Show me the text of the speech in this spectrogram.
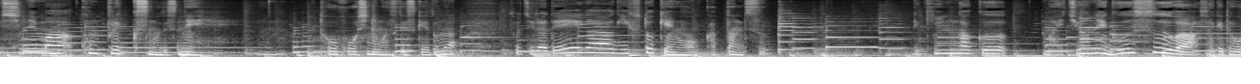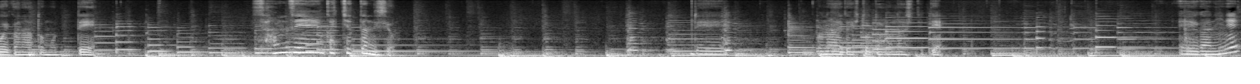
シネマコンプレックスのですね、東宝シネマズですけれどもそちらで映画ギフト券を買ったんです。で金額まあ一応ね偶数は避けた方がいいかなと思って3000円買っちゃったんですよ。でこの間人と映画にね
